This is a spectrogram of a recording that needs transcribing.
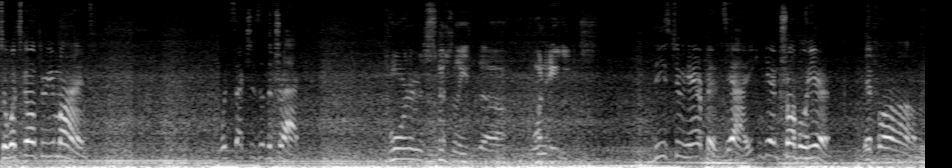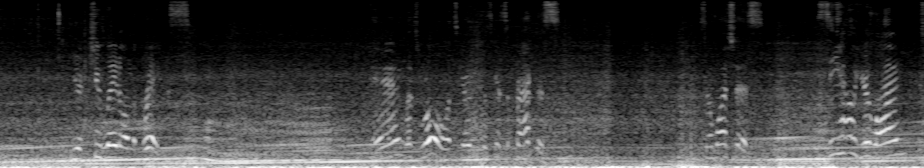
So what's going through your mind? What sections of the track? Corners, especially the 180s. These two hairpins, yeah, you can get in trouble here if um you're too late on the brakes. Let's roll. Let's go. Let's get some practice. So watch this. See how your line is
